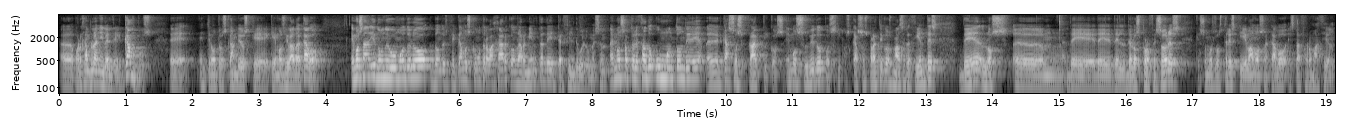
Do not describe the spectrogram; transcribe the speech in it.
uh, por ejemplo, a nivel del campus, eh, entre otros cambios que, que hemos llevado a cabo. Hemos añadido un nuevo módulo donde explicamos cómo trabajar con la herramienta de perfil de volumen. Hemos actualizado un montón de eh, casos prácticos. Hemos subido pues, los casos prácticos más recientes de los, eh, de, de, de, de, los profesores, que somos los tres que llevamos a cabo esta formación.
